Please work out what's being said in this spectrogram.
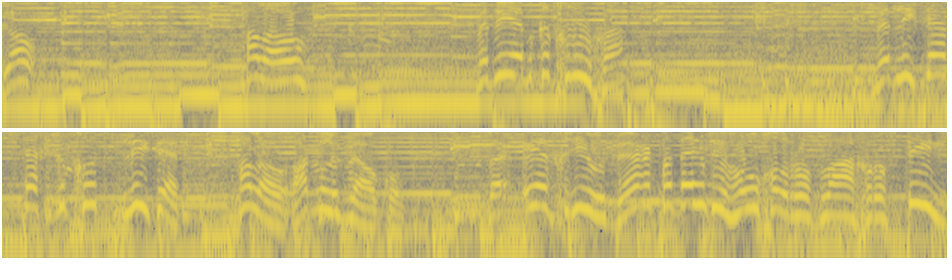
Zo. Hallo. Met wie heb ik het genoegen? Met Lisette, zeg ik het goed? Lisette, hallo, hartelijk welkom. U heeft gezien hoe het werkt. Wat denkt u, hoger of lager of 10?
